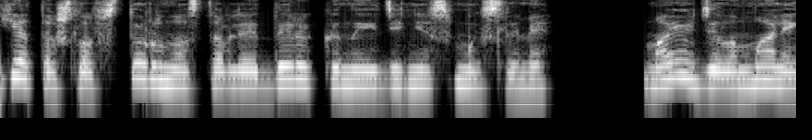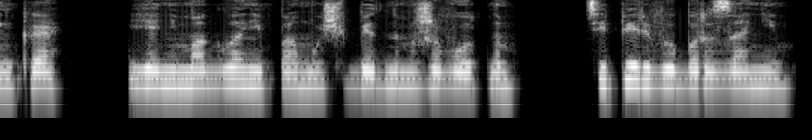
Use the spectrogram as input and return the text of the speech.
Я отошла в сторону, оставляя Дерека наедине с мыслями. Мое дело маленькое, я не могла не помочь бедным животным, теперь выбор за ним.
